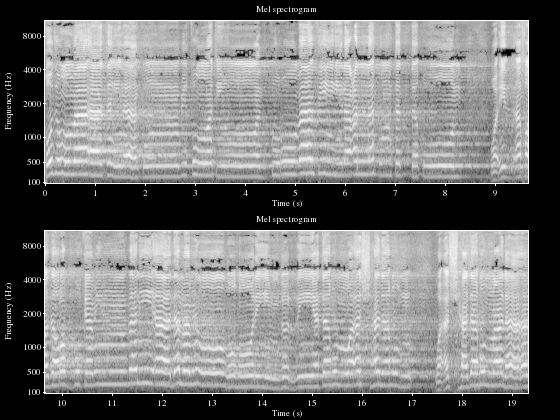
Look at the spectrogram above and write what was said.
خذوا ما آتيناكم بقوة واذكروا ما فيه لعلكم تتقون وإذ أخذ ربك من بني آدم من ظهورهم ذريتهم وأشهدهم وأشهدهم على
